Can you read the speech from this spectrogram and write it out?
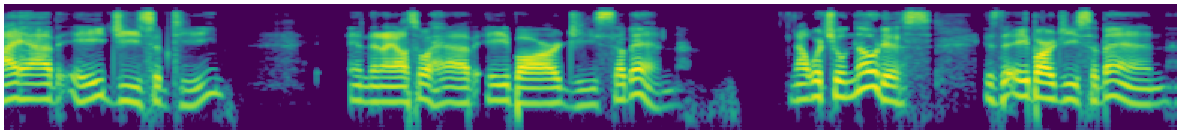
I have a g sub t, and then I also have a bar g sub n. Now what you'll notice is the A bar G sub n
